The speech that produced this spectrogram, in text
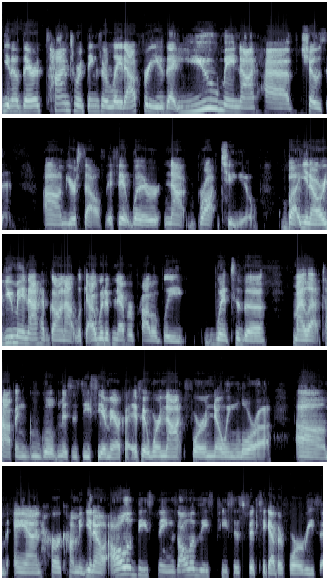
you know, there are times where things are laid out for you that you may not have chosen um, yourself if it were not brought to you. But, you know, or you may not have gone out looking. I would have never probably went to the my laptop and Googled Mrs. DC America if it were not for knowing Laura um, and her coming, you know, all of these things, all of these pieces fit together for a reason.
